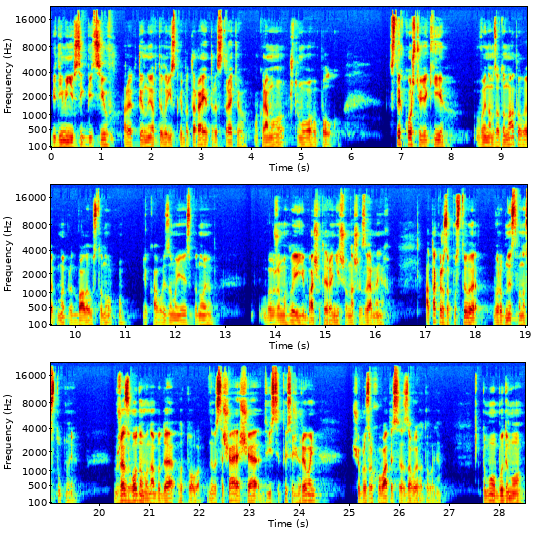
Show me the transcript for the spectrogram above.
від імені всіх бійців реактивної артилерійської батареї 33-го окремого штурмового полку. З тих коштів, які ви нам задонатили, ми придбали установку, яка ось за моєю спиною. Ви вже могли її бачити раніше в наших зверненнях. А також запустили виробництво наступної. Вже згодом вона буде готова. Не вистачає ще 200 тисяч гривень, щоб розрахуватися за виготовлення. Тому будемо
